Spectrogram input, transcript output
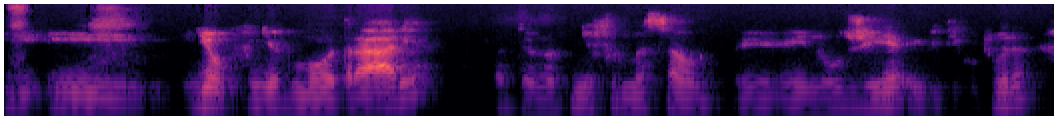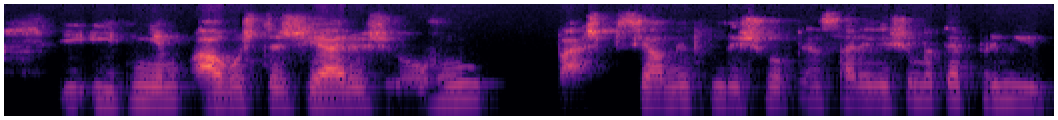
e, e, eu que vinha de uma outra área, portanto, eu não tinha formação em enologia e viticultura, e, e tinha alguns estagiários, houve um pá, especialmente me deixou a pensar e deixou-me até deprimido.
